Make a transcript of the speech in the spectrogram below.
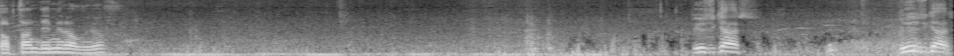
Kaptan demir alıyor. Rüzgar. Rüzgar.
